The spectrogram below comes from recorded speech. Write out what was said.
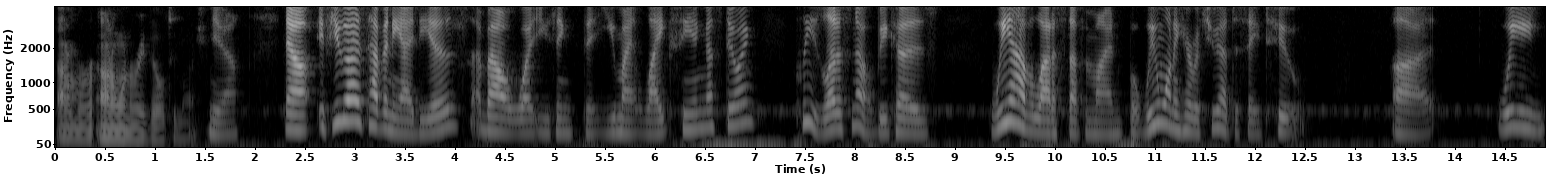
I don't I don't want to reveal too much. Yeah. Now, if you guys have any ideas about what you think that you might like seeing us doing, please let us know because we have a lot of stuff in mind, but we want to hear what you have to say too. Uh, we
